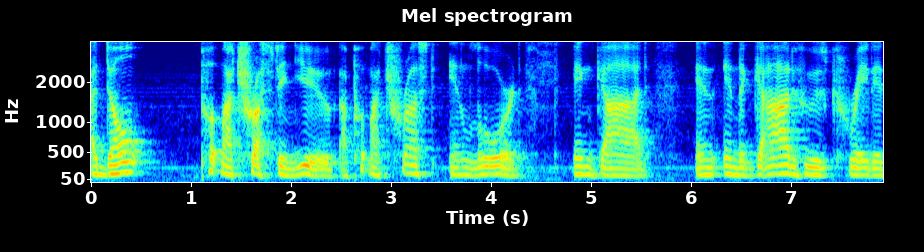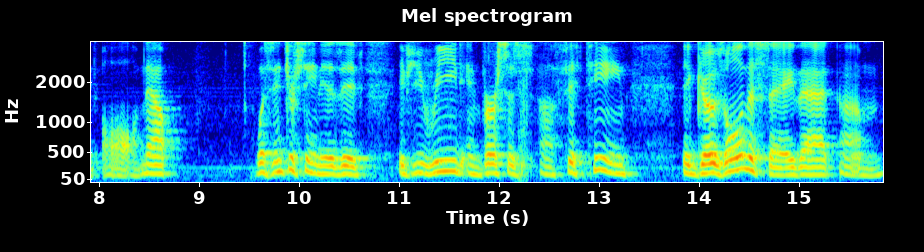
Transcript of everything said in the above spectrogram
I don't put my trust in you. I put my trust in Lord, in God, in, in the God who's created all. Now, what's interesting is if, if you read in verses uh, 15, it goes on to say that um,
